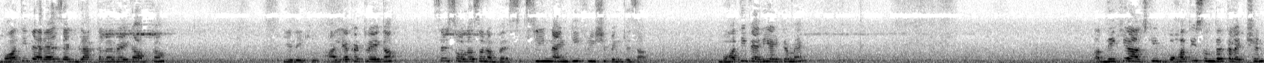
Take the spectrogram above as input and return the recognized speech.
बहुत ही प्यारा है जेड ब्लैक कलर रहेगा आपका। ये देखिए, आलिया कट रहेगा, सिर्फ़ सोलह सौ नब्बे सिक्सटीन नाइन्टी फ्री शिपिंग के साथ। बहुत ही प्यारी आइटम है। अब देखिए आज की बहुत ही सुंदर collection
